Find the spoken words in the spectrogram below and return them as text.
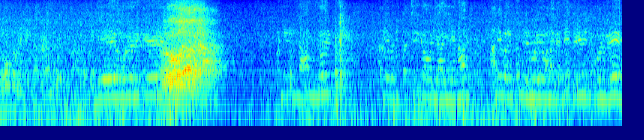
நோக்கம் என்னையா நடந்து போகிறதுக்கான நோக்கம் வேல் முருகனுக்கு பன்னிரண்டு ஆண்டுகள் அலைவடி பச்சை காவடி ஆகிய நான் அனைவருக்கும் என்னுடைய வணக்கத்தை தெரிவித்துக் கொள்கிறேன்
